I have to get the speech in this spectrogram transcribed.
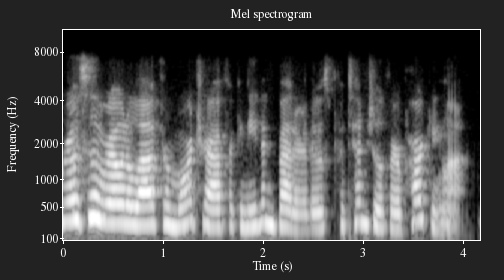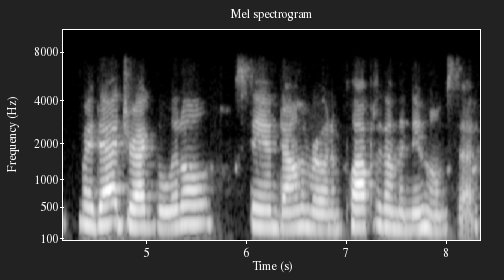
Hill Road allowed for more traffic and even better, there was potential for a parking lot. My dad dragged the little stand down the road and plopped it on the new homestead.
